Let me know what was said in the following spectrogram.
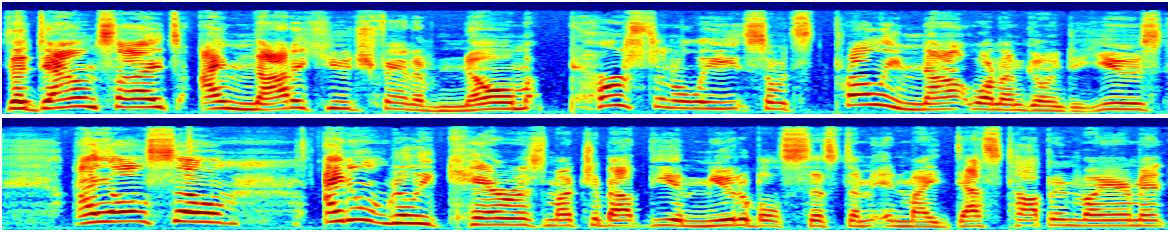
The downsides, I'm not a huge fan of GNOME personally, so it's probably not what I'm going to use. I also, I don't really care as much about the immutable system in my desktop environment.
